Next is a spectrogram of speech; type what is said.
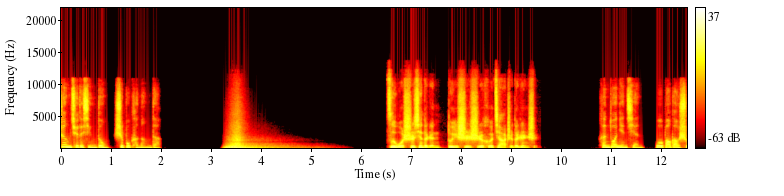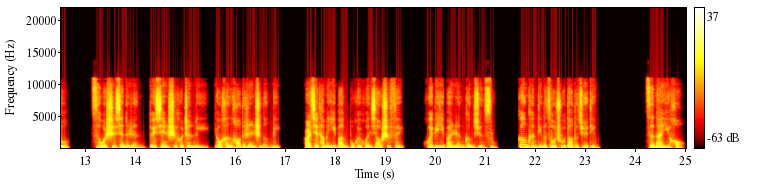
正确的行动是不可能的。自我实现的人对事实和价值的认识。很多年前，我报告说，自我实现的人对现实和真理有很好的认识能力，而且他们一般不会混淆是非。会比一般人更迅速、更肯定的做出道德决定。自那以后，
